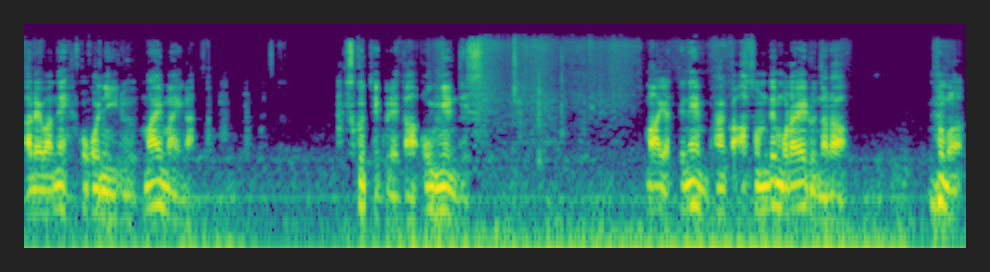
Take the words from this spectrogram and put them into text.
あれはね、ここにいるマイマイが作ってくれた音源です。まあやってね、なんか遊んでもらえるなら、まあ、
